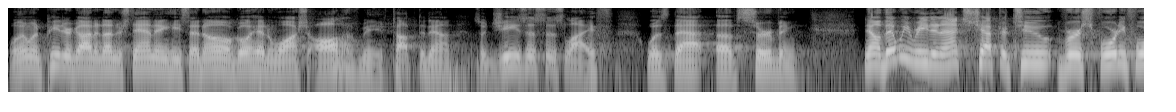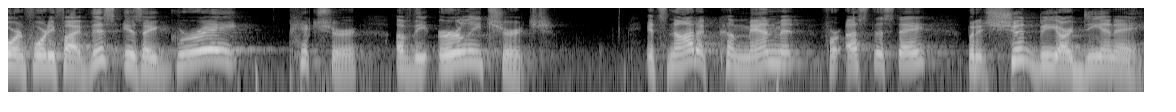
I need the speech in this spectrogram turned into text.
Well, then when Peter got an understanding, he said, Oh, go ahead and wash all of me, top to down. So Jesus' life was that of serving. Now, then we read in Acts chapter 2, verse 44 and 45. This is a great picture of the early church. It's not a commandment for us this day, but it should be our DNA.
